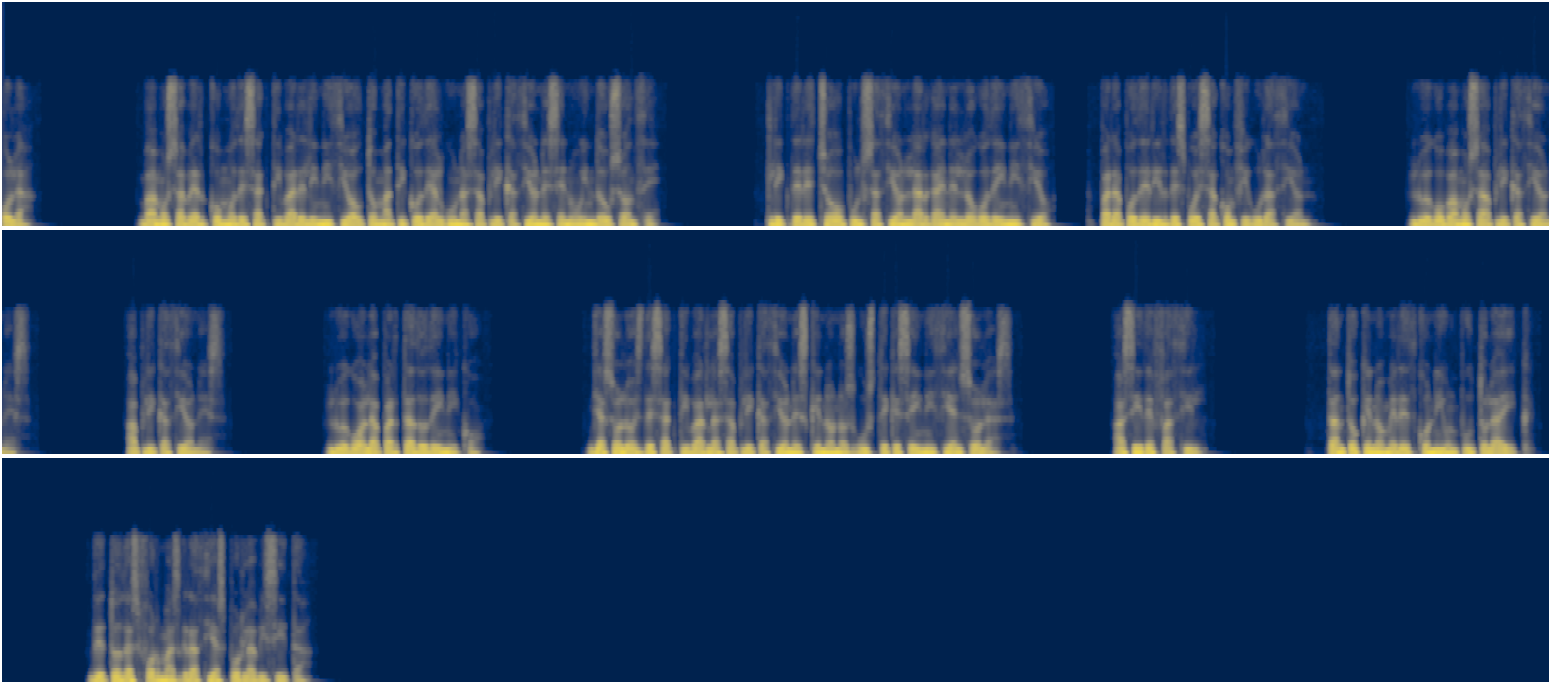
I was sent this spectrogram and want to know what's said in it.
Hola. Vamos a ver cómo desactivar el inicio automático de algunas aplicaciones en Windows 11. Clic derecho o pulsación larga en el logo de inicio, para poder ir después a configuración. Luego vamos a aplicaciones. Aplicaciones. Luego al apartado de Inico. Ya solo es desactivar las aplicaciones que no nos guste que se inicien solas. Así de fácil tanto que no merezco ni un puto like. De todas formas, gracias por la visita.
